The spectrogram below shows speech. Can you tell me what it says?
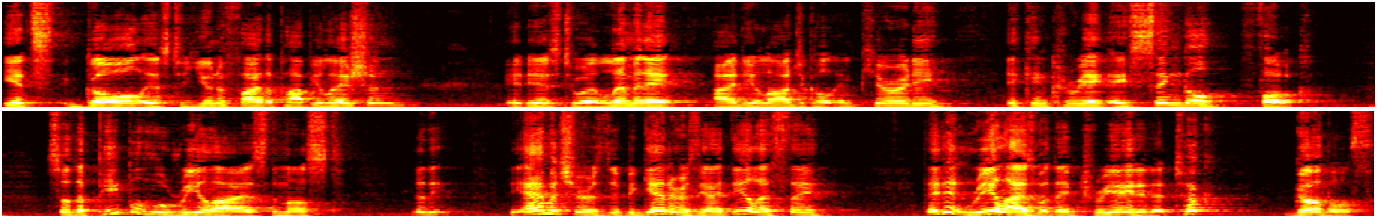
Its goal is to unify the population, it is to eliminate ideological impurity, it can create a single folk. So the people who realize the most, the, the amateurs, the beginners, the idealists, they, they didn't realize what they'd created. It took Goebbels,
